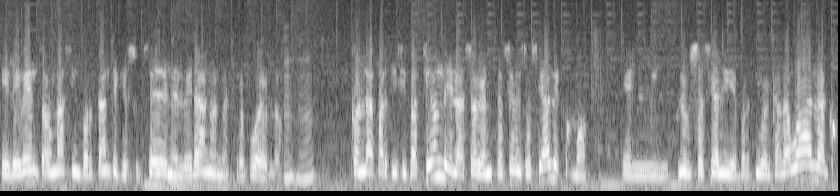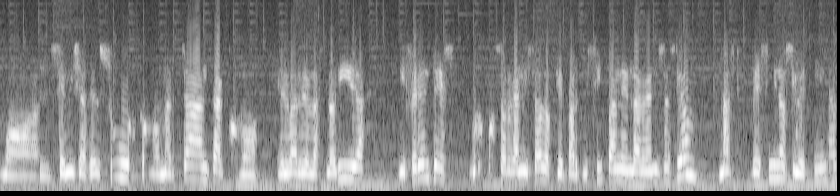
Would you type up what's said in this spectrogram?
el evento más importante que sucede en el verano en nuestro pueblo. Con la participación de las organizaciones sociales como el Club Social y Deportivo El Cadahuala, como Semillas del Sur, como Marchanta, como el Barrio La Florida, diferentes grupos organizados que participan en la organización, más vecinos y vecinas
